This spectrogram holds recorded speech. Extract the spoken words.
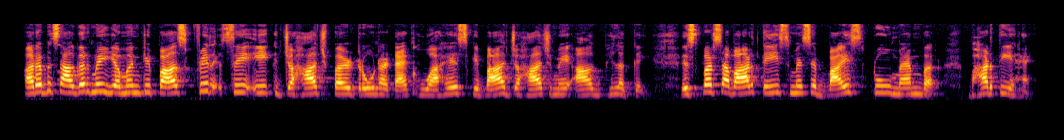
अरब सागर में यमन के पास फिर से एक जहाज़ पर ड्रोन अटैक हुआ है। इसके बाद जहाज़ में आग भी लग गई। इस पर सवार 23 में से 22 क्रू मेंबर भारतीय हैं।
